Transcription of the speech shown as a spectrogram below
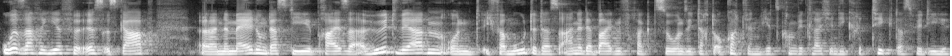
Ursache hierfür ist, es gab eine Meldung, dass die Preise erhöht werden und ich vermute, dass eine der beiden Fraktionen sich dachte, oh Gott, wenn jetzt kommen wir gleich in die Kritik, dass wir die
